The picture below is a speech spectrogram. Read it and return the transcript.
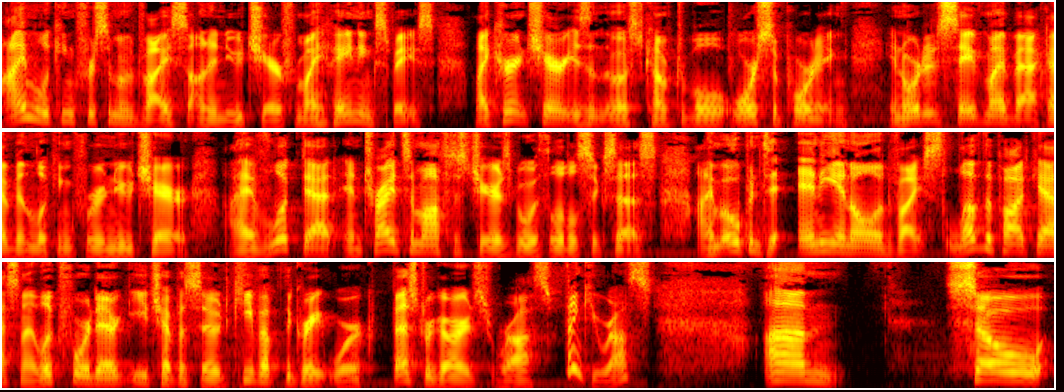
I'm looking for some advice on a new chair for my painting space. My current chair isn't the most comfortable or supporting. In order to save my back, I've been looking for a new chair. I have looked at and tried some office chairs, but with little success. I'm open to any and all advice. Love the podcast, and I look forward to each episode. Keep up the great work. Best regards, Ross. Thank you, Ross. Um, so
